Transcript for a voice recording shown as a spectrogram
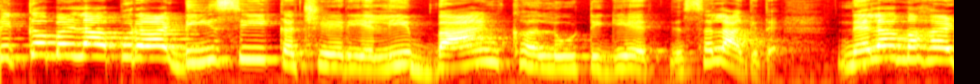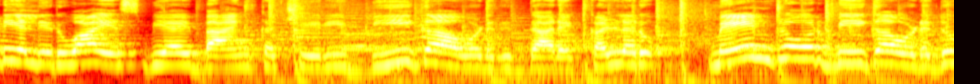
ಚಿಕ್ಕಬಳ್ಳಾಪುರ ಡಿಸಿ ಕಚೇರಿಯಲ್ಲಿ ಬ್ಯಾಂಕ್ ಲೂಟಿಗೆ ಯತ್ನಿಸಲಾಗಿದೆ. ನೆಲಮಹಡಿಯಲ್ಲಿರುವ ಎಸ್ಬಿಐ ಬ್ಯಾಂಕ್ ಕಚೇರಿ ಬೀಗ ಒಡೆದಿದ್ದಾರೆ ಕಳ್ಳರು. ಮೇನ್ ಡೋರ್ ಬೀಗ ಒಡೆದು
